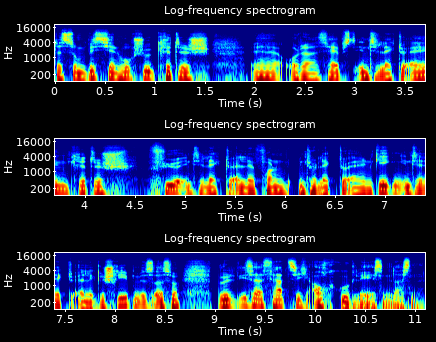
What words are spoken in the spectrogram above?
das so ein bisschen hochschulkritisch äh, oder selbst intellektuellen kritisch für Intellektuelle, von Intellektuellen gegen Intellektuelle geschrieben ist, also würde dieser Satz sich auch gut lesen lassen.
